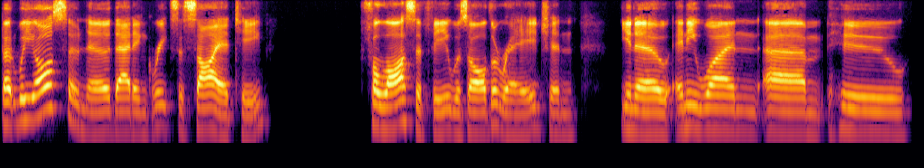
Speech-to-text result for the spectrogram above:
but we also know that in greek society philosophy was all the rage and you know anyone um, who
